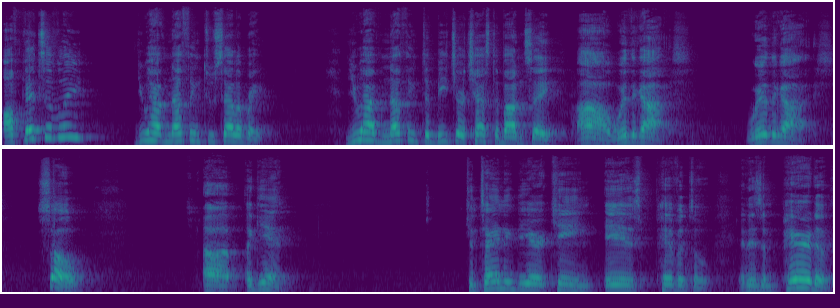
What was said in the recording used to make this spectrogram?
Offensively, you have nothing to celebrate. You have nothing to beat your chest about and say, ah, we're the guys. We're the guys. So, uh, again, containing D'Eriq King is pivotal. It is imperative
